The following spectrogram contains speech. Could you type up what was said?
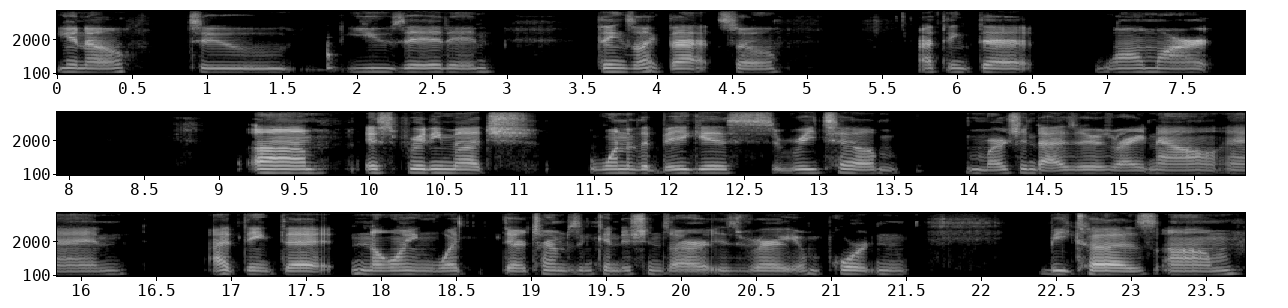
you know, to use it and things like that. So I think that Walmart um is pretty much one of the biggest retail merchandisers right now and I think that knowing what their terms and conditions are is very important because um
